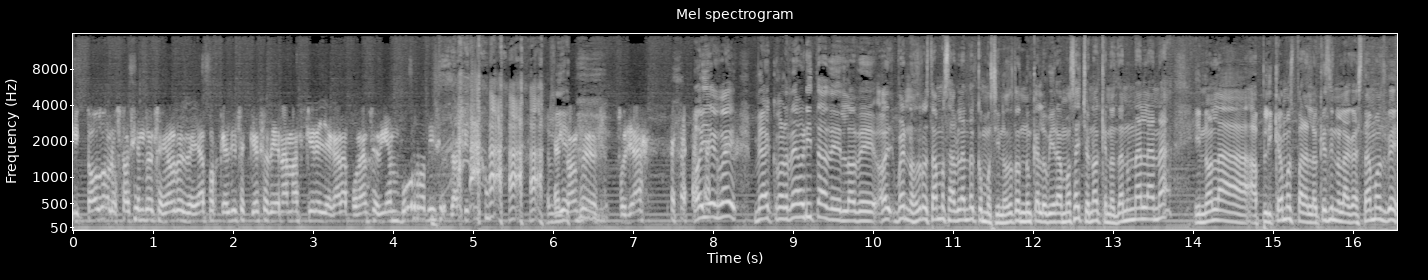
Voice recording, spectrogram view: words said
Y todo lo está haciendo el señor desde allá porque él dice que ese día nada más quiere llegar a ponerse bien burro, dice. Bien. Entonces, pues ya. Oye, güey, me acordé ahorita de lo de. Bueno, nosotros estamos hablando como si nosotros nunca lo hubiéramos hecho, ¿no? Que nos dan una lana y no la aplicamos para lo que es y no la gastamos, güey.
